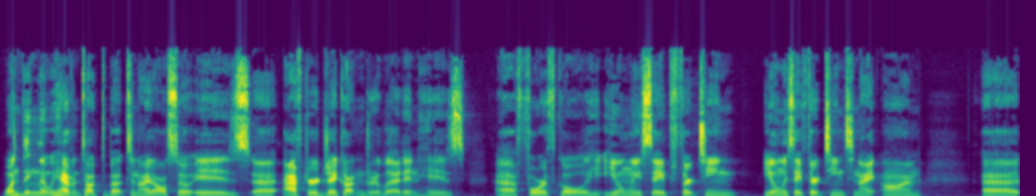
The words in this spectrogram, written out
one thing that we haven't talked about tonight also is uh, after Jake Oettinger led in his uh, fourth goal, he, he only saved 13. He only saved 13 tonight on uh,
